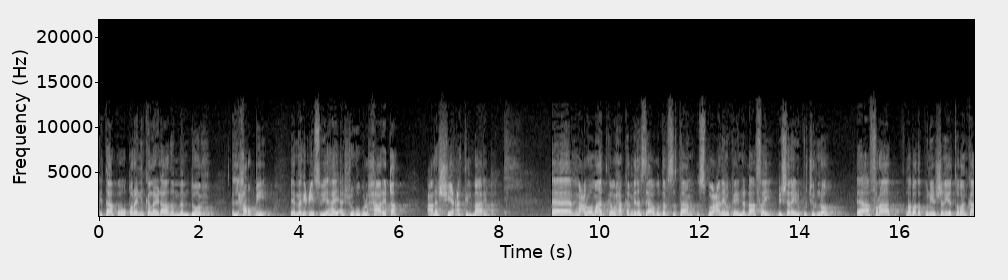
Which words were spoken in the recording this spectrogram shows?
kitaabka uu qoray ninka la yidhaahdo mamduux alxarbi ee magaciisu yahay ashuhub alxaariqa cala ashiicati almaariqa macluumaadka waxaa ka mida si aa ugu darsataan usbuucan imika ina dhaafay bishan aynu ku jirno ee afraad labada kun iyo shan iyo tobanka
